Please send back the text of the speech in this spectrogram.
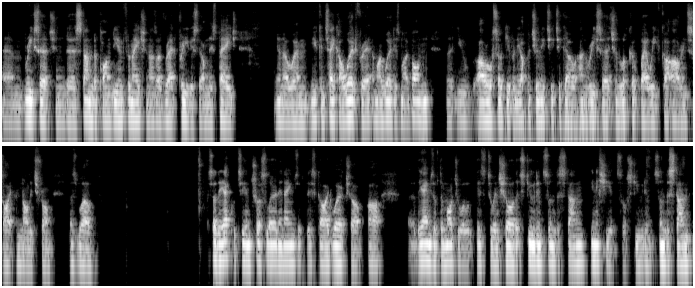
um, research and uh, stand upon the information as I've read previously on this page. You know, um, you can take our word for it and my word is my bond, but you are also given the opportunity to go and research and look at where we've got our insight and knowledge from as well. So the equity and trust learning aims of this guide workshop are uh, the aims of the module is to ensure that students understand, initiates or students understand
